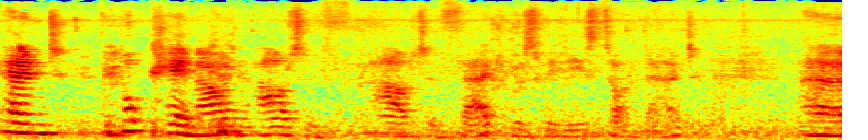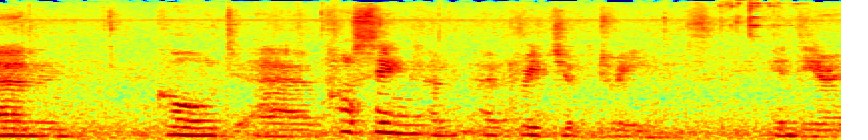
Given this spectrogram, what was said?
and the book came out, out, of, out of that, was released on that, um, called uh, Crossing a, a, Bridge of Dreams, India,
